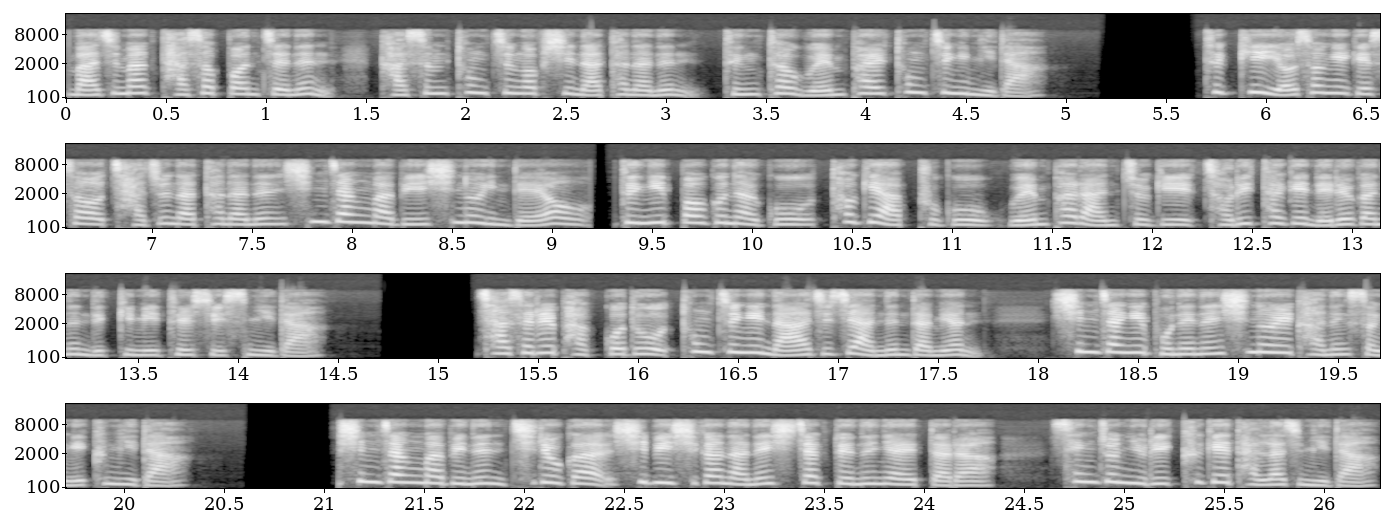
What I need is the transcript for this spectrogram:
마지막 다섯 번째는 가슴 통증 없이 나타나는 등턱 왼팔 통증입니다. 특히 여성에게서 자주 나타나는 심장마비 신호인데요. 등이 뻐근하고 턱이 아프고 왼팔 안쪽이 저릿하게 내려가는 느낌이 들 수 있습니다. 자세를 바꿔도 통증이 나아지지 않는다면 심장이 보내는 신호일 가능성이 큽니다. 심장마비는 치료가 12시간 안에 시작되느냐에 따라 생존율이 크게 달라집니다.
